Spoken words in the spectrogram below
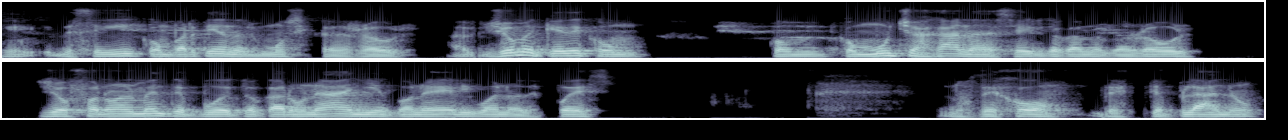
eh, de seguir compartiendo la música de Raúl. Yo me quedé con, con, con muchas ganas de seguir tocando con Raúl yo formalmente pude tocar un año con él y bueno, después nos dejó de este plano,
